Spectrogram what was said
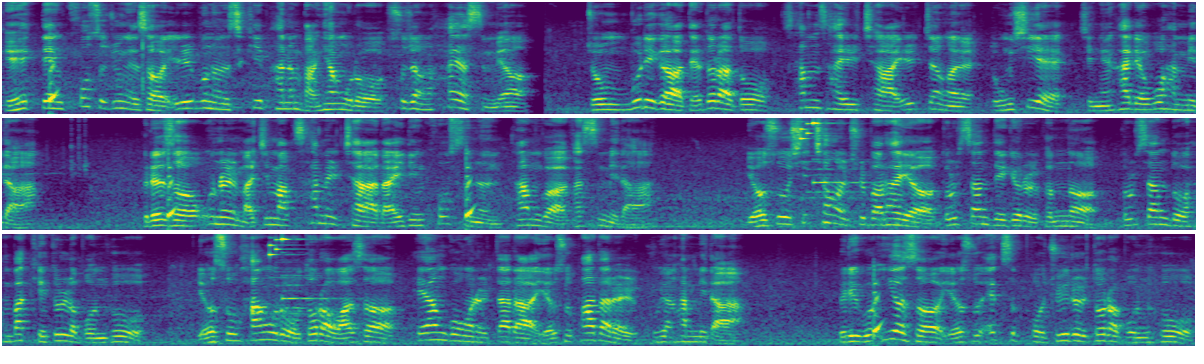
계획된 코스 중에서 일부는 스킵하는 방향으로 수정하였으며 좀 무리가 되더라도 3, 4일차 일정을 동시에 진행하려고 합니다. 그래서 오늘 마지막 3일차 라이딩 코스는 다음과 같습니다. 여수 시청을 출발하여 돌산대교를 건너 돌산도 한 바퀴 둘러본 후 여수 항으로 돌아와서 해양공원을 따라 여수 바다를 구경합니다. 그리고 이어서 여수 엑스포 주위를 돌아본 후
